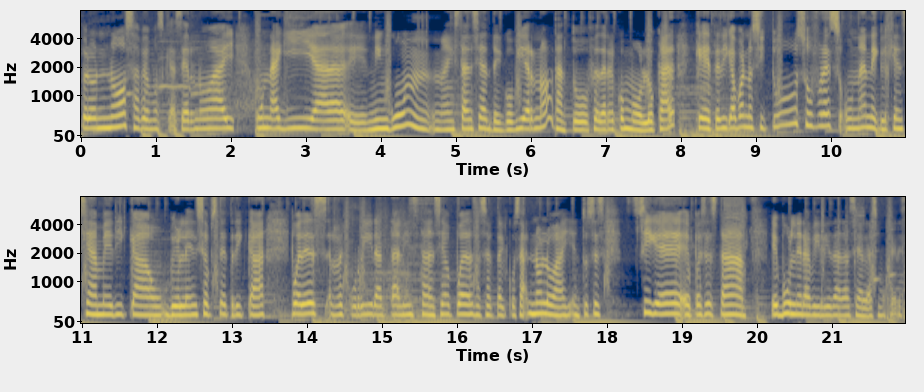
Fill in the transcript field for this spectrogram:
pero no sabemos qué hacer. No hay una guía, eh, ninguna instancia de gobierno, tanto federal como local, que te diga, bueno, si tú sufres una negligencia médica o violencia obstétrica, puedes recurrir a tal instancia o puedes hacer tal cosa. No lo hay. Entonces, sigue eh, pues esta eh, vulnerabilidad hacia las mujeres.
